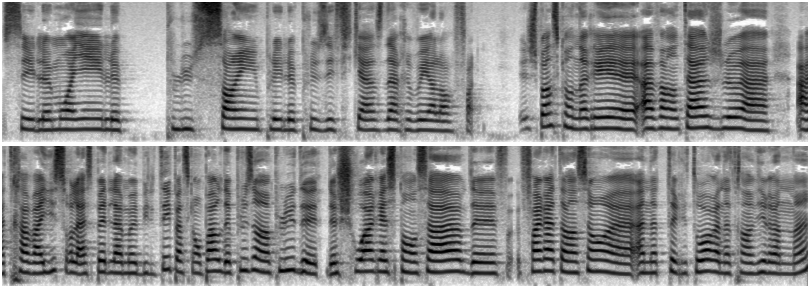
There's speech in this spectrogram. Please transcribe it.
C'est le moyen le plus simple et le plus efficace d'arriver à leur fin. Je pense qu'on aurait euh, avantage à, travailler sur l'aspect de la mobilité parce qu'on parle de plus en plus de, choix responsables, de faire attention à, notre territoire, à notre environnement.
